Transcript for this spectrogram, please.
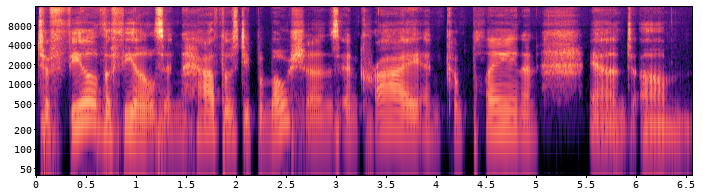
to feel the feels and have those deep emotions and cry and complain and and um,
